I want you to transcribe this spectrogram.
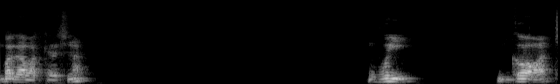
बघा वाक्यरचना. We got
